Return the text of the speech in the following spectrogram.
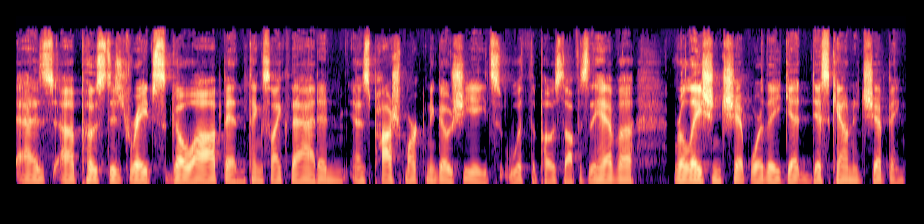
as uh, postage rates go up and things like that, and as Poshmark negotiates with the post office, they have a relationship where they get discounted shipping.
